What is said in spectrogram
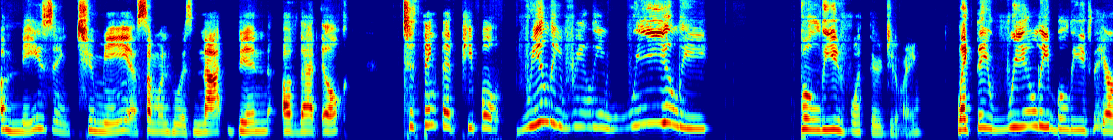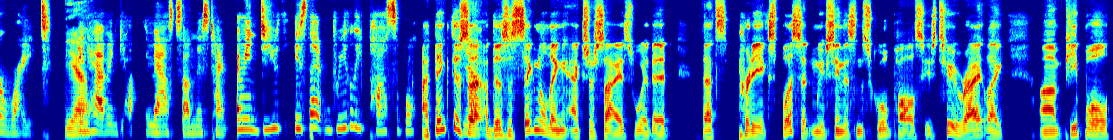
amazing to me, as someone who has not been of that ilk, to think that people really, really, really believe what they're doing. Like they really believe they are right yeah. in having kept the masks on this time. I mean, do you is that really possible? I think there's yeah. a there's a signaling exercise with it that's pretty explicit. And we've seen this in school policies too, right? Like um, people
